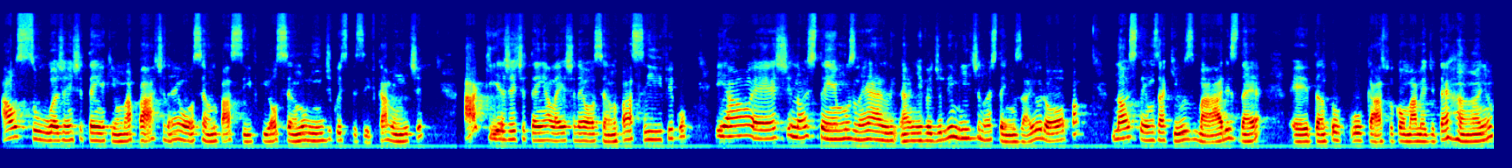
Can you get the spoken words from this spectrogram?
ao sul, a gente tem aqui uma parte, né, o Oceano Pacífico e o Oceano Índico especificamente. Aqui a gente tem a leste, né, o Oceano Pacífico, e a oeste nós temos, né, a, a nível de limite, nós temos a Europa, nós temos aqui os mares, né, é, tanto o Cáspio como o Mar Mediterrâneo,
